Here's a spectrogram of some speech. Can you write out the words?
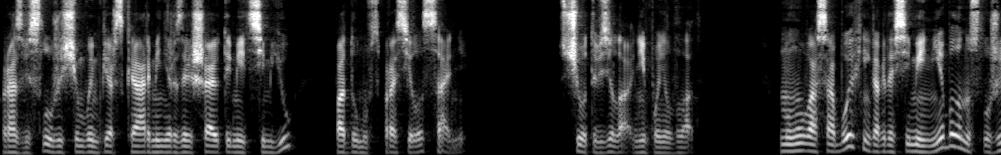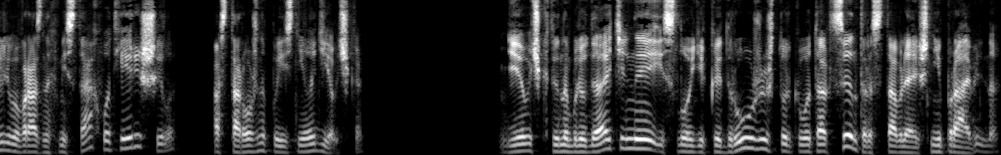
«Разве служащим в имперской армии не разрешают иметь семью?» Подумав, спросила Санни. «С чего ты взяла?» – не понял Влад. «Ну, у вас обоих никогда семей не было, но служили вы в разных местах, вот я и решила», – осторожно пояснила девочка. «Девочка, ты наблюдательная и с логикой дружишь, только вот акцент расставляешь неправильно»,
